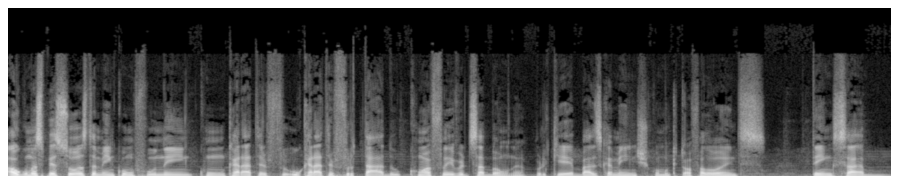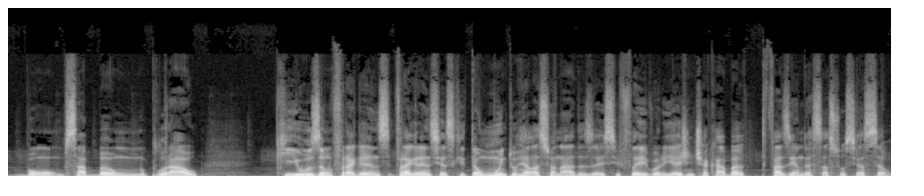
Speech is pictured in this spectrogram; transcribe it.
Algumas pessoas também confundem com o caráter, o caráter frutado com a flavor de sabão, né? Porque basicamente, como o Kitó falou antes, tem sabão, sabão no plural que usam fragrâncias que estão muito relacionadas a esse flavor e a gente acaba fazendo essa associação.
